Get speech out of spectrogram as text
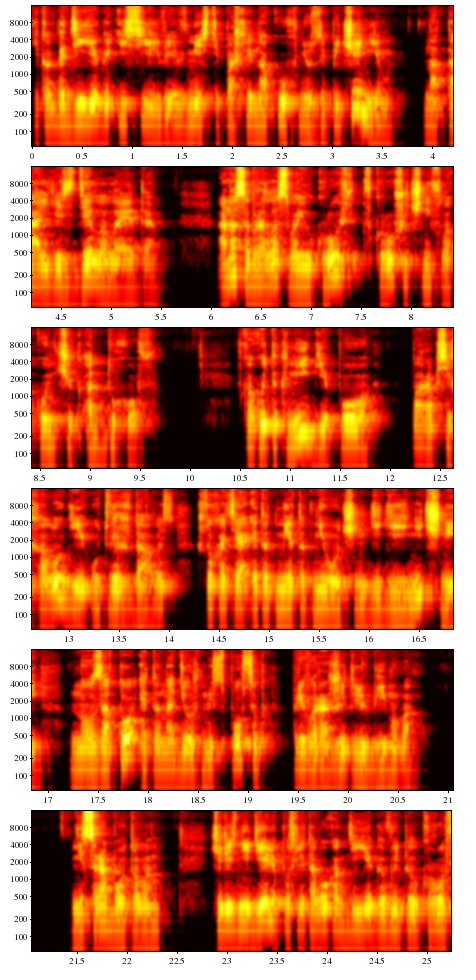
И когда Диего и Сильвия вместе пошли на кухню за печеньем, Наталья сделала это. Она собрала свою кровь в крошечный флакончик от духов. В какой-то книге по парапсихологии утверждалось, что хотя этот метод не очень гигиеничный, но зато это надежный способ приворожить любимого. Не сработало. Через неделю после того, как Диего выпил кровь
